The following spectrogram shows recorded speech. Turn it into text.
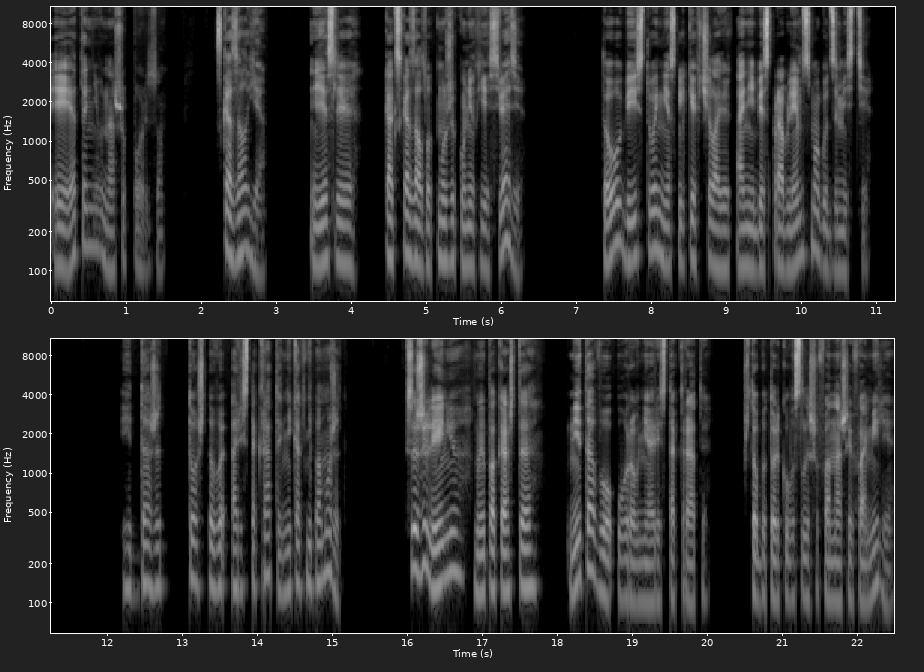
И это не в нашу пользу. Сказал я. Если как сказал тот мужик, у них есть связи, то убийство нескольких человек они без проблем смогут замести. И даже то, что вы аристократы, никак не поможет? К сожалению, мы пока что не того уровня аристократы, чтобы только услышав о нашей фамилии,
